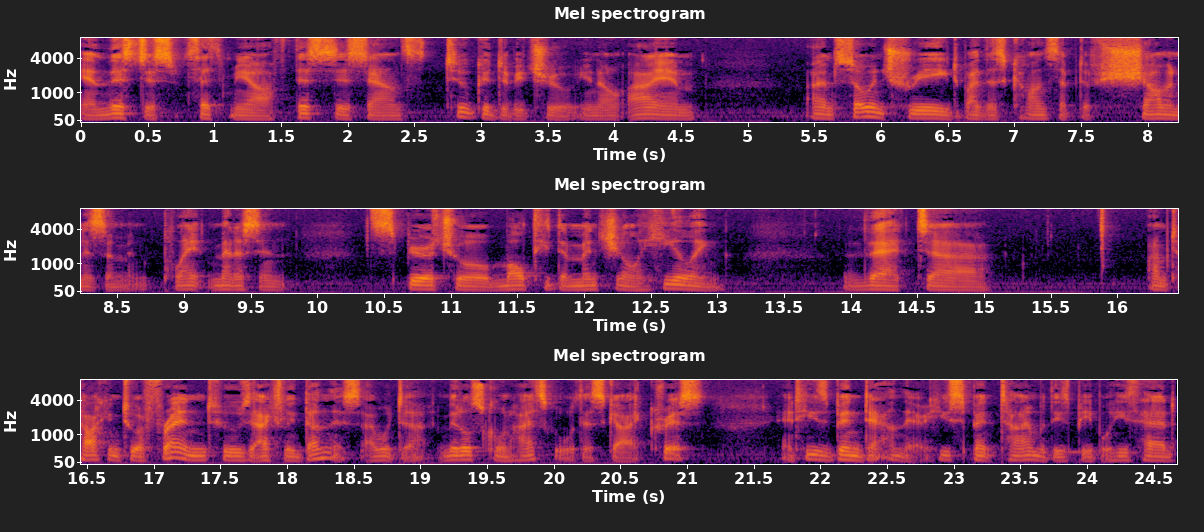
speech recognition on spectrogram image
And this just sets me off. This just sounds too good to be true. You know, I am I am so intrigued by this concept of shamanism and plant medicine, spiritual, multidimensional healing that uh, I'm talking to a friend who's actually done this. I went to middle school and high school with this guy, Chris, and he's been down there. He's spent time with these people. He's had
